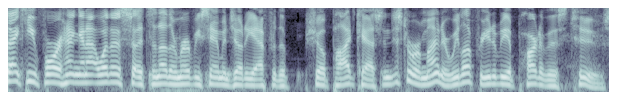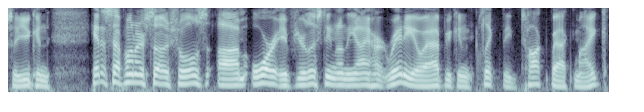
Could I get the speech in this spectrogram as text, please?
Thank you for hanging out with us. It's another Murphy, Sam, and Jody After the Show podcast. And just a reminder, we love for you to be a part of this too. So you can hit us up on our socials, um, or if you're listening on the iHeartRadio app, you can click the talkback mic,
